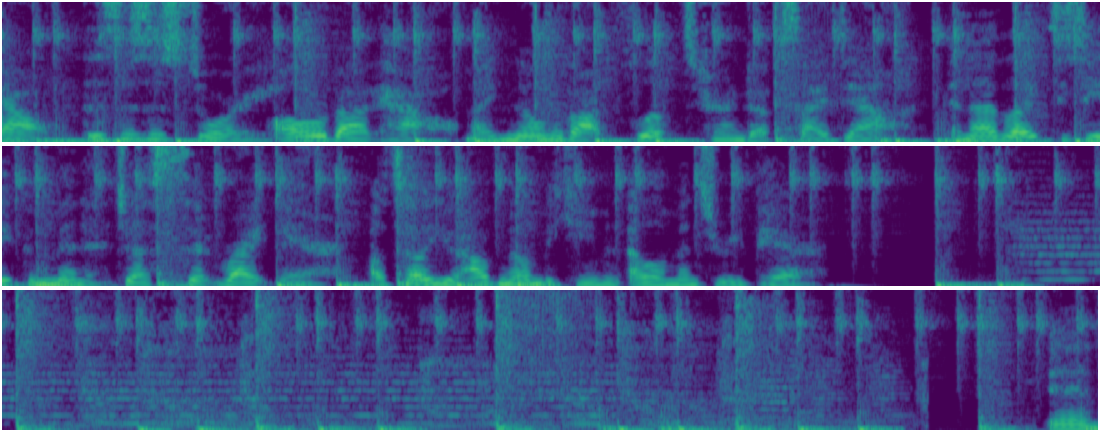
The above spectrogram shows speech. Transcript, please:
Now, this is a story all about how my gnome got flipped turned upside down, and I'd like to take a minute just sit right there, I'll tell you how gnome became an elementary pair. In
